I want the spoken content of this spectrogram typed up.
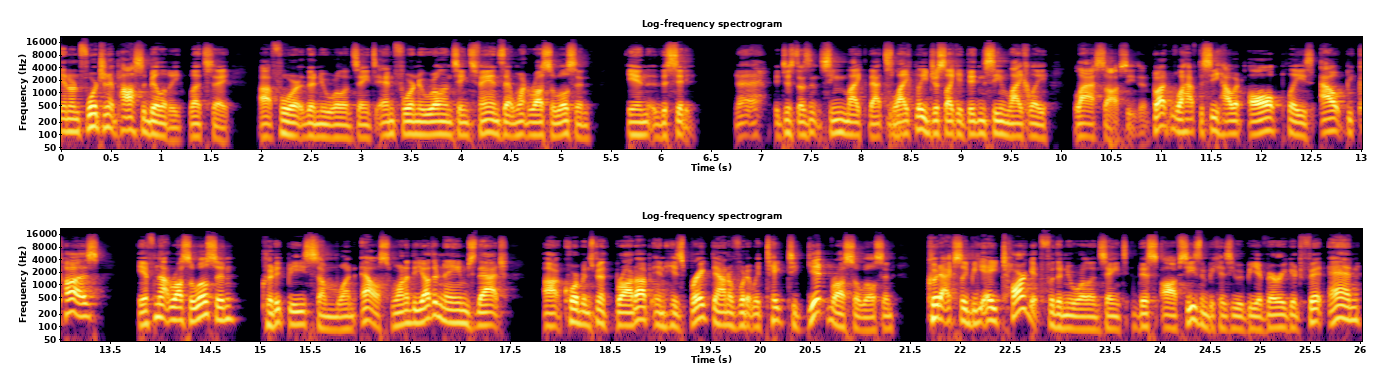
an unfortunate possibility, let's say, uh, for the New Orleans Saints and for New Orleans Saints fans that want Russell Wilson in the city. Nah, it just doesn't seem like that's likely, just like it didn't seem likely last offseason. But we'll have to see how it all plays out because if not Russell Wilson, could it be someone else? One of the other names that uh, Corbin Smith brought up in his breakdown of what it would take to get Russell Wilson could actually be a target for the New Orleans Saints this offseason because he would be a very good fit and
